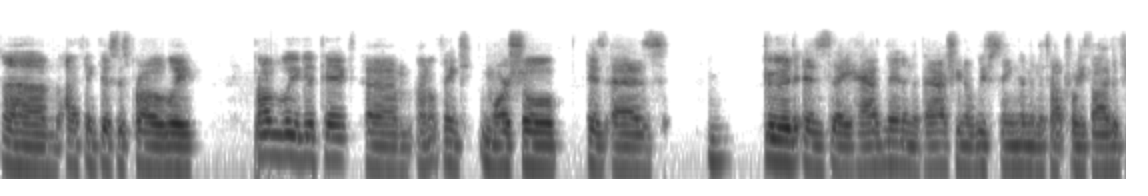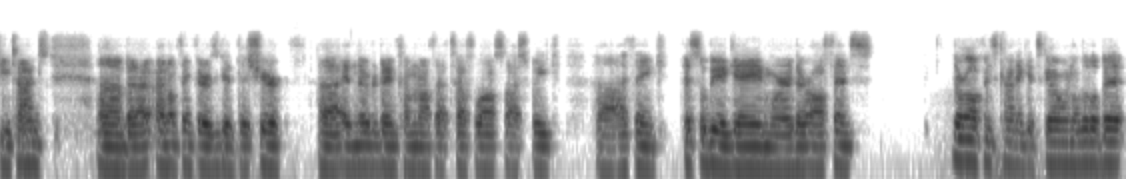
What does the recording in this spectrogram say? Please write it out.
Um, I think this is probably probably a good pick. Um, I don't think Marshall is as good as they have been in the past. You know, we've seen them in the top 25 a few times, um, but I, I don't think they're as good this year uh, and Notre Dame coming off that tough loss last week. Uh, I think this will be a game where their offense, their offense kind of gets going a little bit,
